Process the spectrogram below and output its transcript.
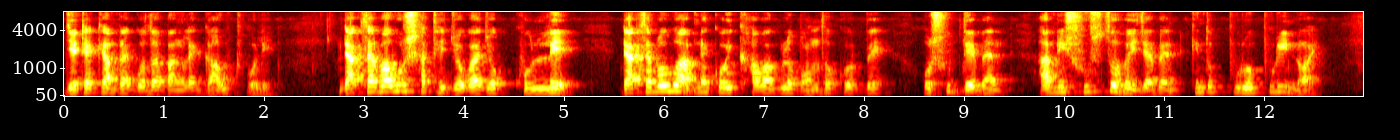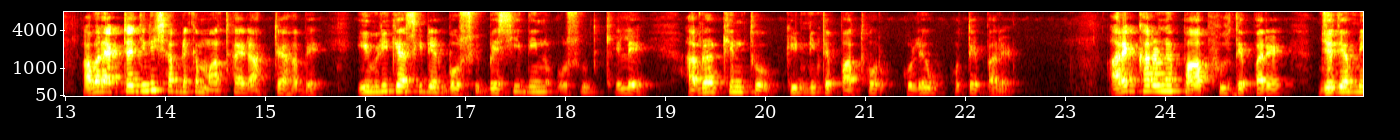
যেটাকে আমরা গোদা বাংলায় গাউট বলি। ডাক্তারবাবুর সাথে যোগাযোগ করলে ডাক্তারবাবু আপনাকে ওই খাওয়াগুলো বন্ধ করবে, ওষুধ দেবেন, আপনি সুস্থ হয়ে যাবেন, কিন্তু পুরোপুরি নয়। আবার একটা জিনিস আপনাকে মাথায় রাখতে হবে, ইউরিক অ্যাসিডের বেশি দিন ওষুধ খেলে আপনার কিন্তু কিডনিতে পাথর হলেও হতে পারে। আরেক কারণে পা ফুলতে পারে, যদি আপনি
